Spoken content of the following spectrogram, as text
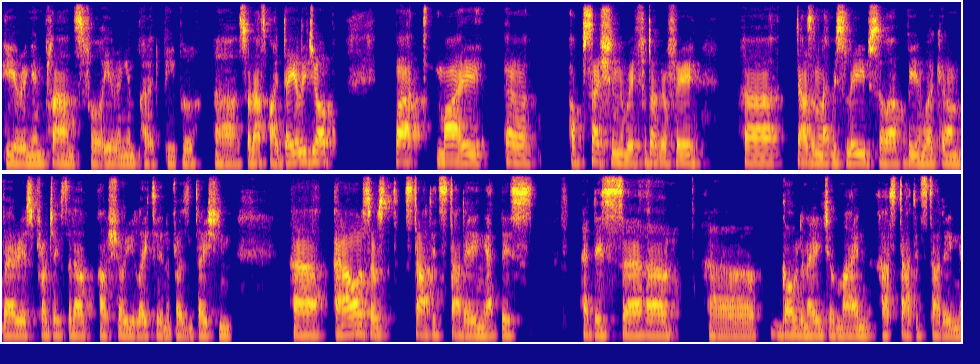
hearing implants for hearing impaired people. Uh, so that's my daily job. But my uh, obsession with photography uh, doesn't let me sleep. So I've been working on various projects that I'll, I'll show you later in the presentation. Uh, and I also started studying at this at this uh, uh, golden age of mine. I started studying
